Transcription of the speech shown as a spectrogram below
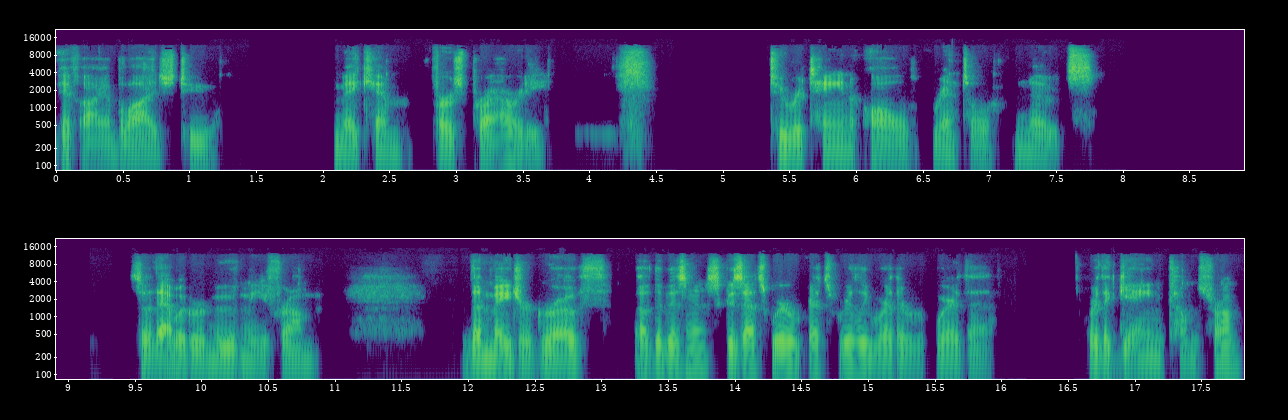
if I oblige to make him first priority to retain all rental notes. So that would remove me from the major growth of the business because that's where that's really where the where the where the gain comes from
